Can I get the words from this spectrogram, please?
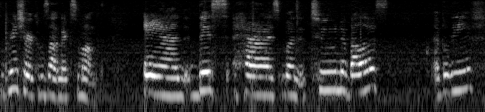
I'm pretty sure it comes out next month. And this has, was it, two novellas, I believe.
